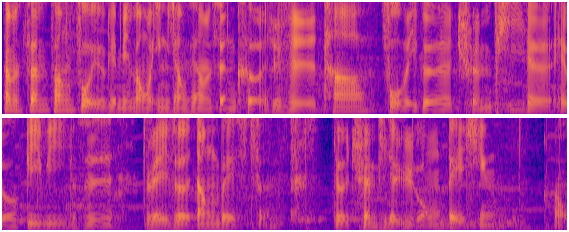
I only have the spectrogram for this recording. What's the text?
他们三方做一个联名，让我印象非常深刻，就是他作为一个全皮的 LBB，就是 Razor Down Vest。就是全皮的羽绒背心，哦，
